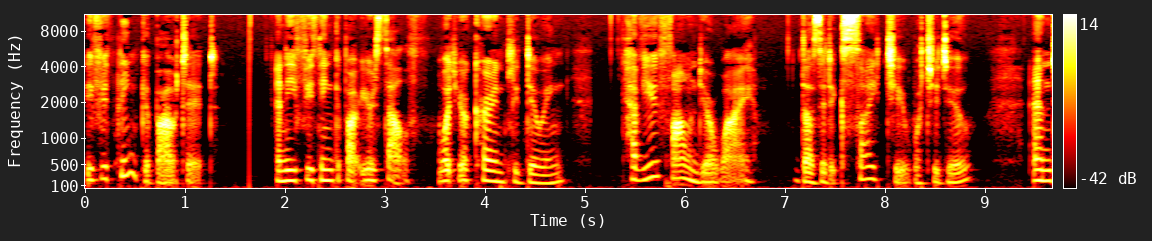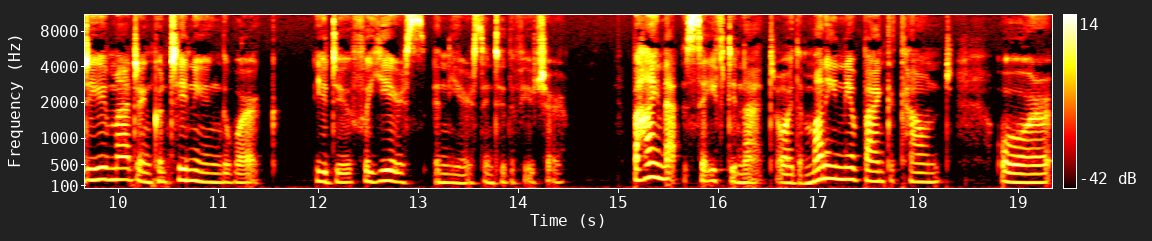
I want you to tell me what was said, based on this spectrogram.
if you think about it, and if you think about yourself, what you're currently doing, have you found your why? Does it excite you what you do? And do you imagine continuing the work you do for years and years into the future? Behind that safety net, or the money in your bank account, or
